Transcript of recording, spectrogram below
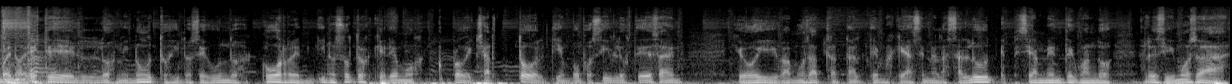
Bueno, este, los minutos y los segundos corren y nosotros queremos aprovechar todo el tiempo posible. Ustedes saben que hoy vamos a tratar temas que hacen a la salud, especialmente cuando recibimos a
